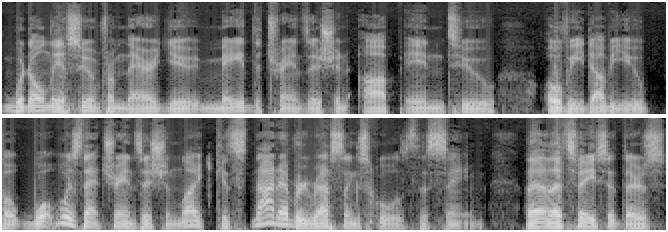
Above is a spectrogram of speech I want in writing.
would only assume from there you made the transition up into OVW. But what was that transition like? Because not every wrestling school is the same. Let- Let's face it. There's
